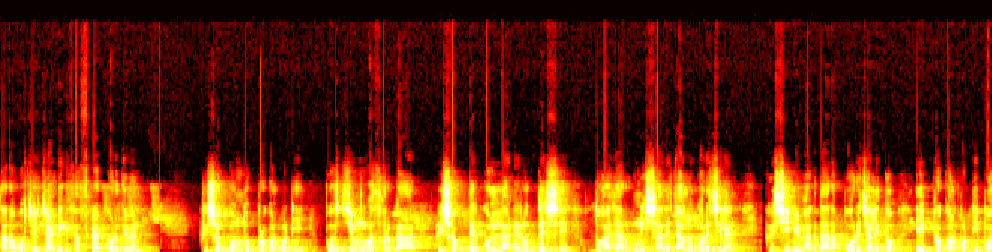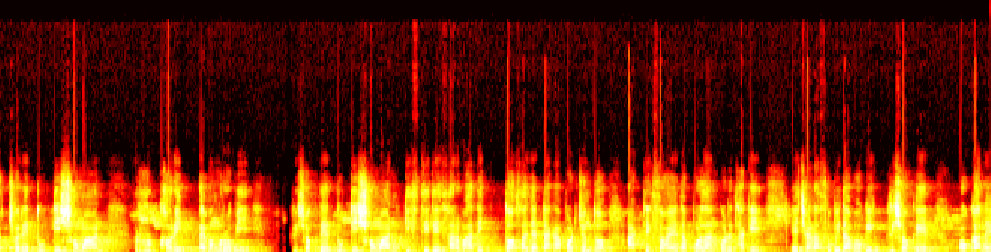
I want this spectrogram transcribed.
তারা অবশ্যই চ্যানেলটিকে সাবস্ক্রাইব করে দেবেন। কৃষক বন্ধু প্রকল্পটি পশ্চিমবঙ্গ সরকার কৃষকদের কল্যাণের উদ্দেশ্যে দু উনিশ সালে চালু করেছিলেন। কৃষি বিভাগ দ্বারা পরিচালিত এই প্রকল্পটি বছরে দুটি সমান খরিফ এবং রবি। কৃষকদের দুটি সমান কিস্তিতে সর্বাধিক দশ হাজার টাকা পর্যন্ত আর্থিক সহায়তা প্রদান করে থাকে। এছাড়া সুবিধাভোগী কৃষকের অকালে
